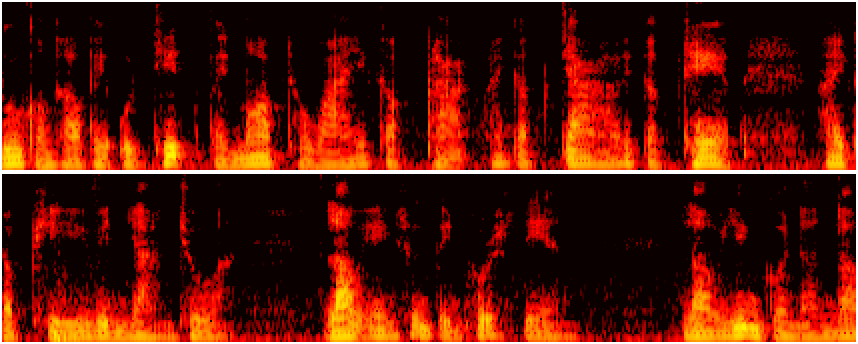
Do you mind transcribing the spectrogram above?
ลูกของเขาไปอุทิศไปมอบถวายกับพระให้กับเจ้าให้กับเทพ ให้กับผีวิญญาณชั่ว เราเองซึ่งเป็นคริสเตียน เรายิ่งกว่านั้นเรา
